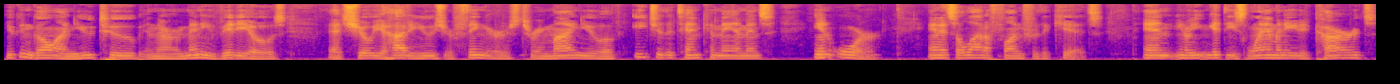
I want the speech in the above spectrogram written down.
you can go on YouTube, and there are many videos that show you how to use your fingers to remind you of each of the Ten Commandments in order, and it's a lot of fun for the kids. And you know you can get these laminated cards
